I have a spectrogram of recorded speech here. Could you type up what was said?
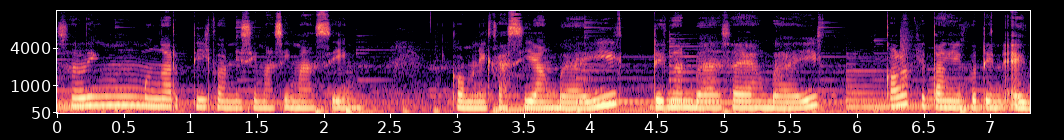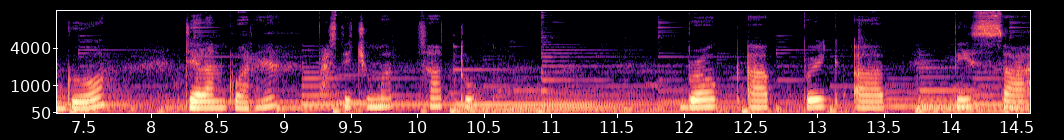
saling mengerti kondisi masing-masing. Komunikasi yang baik dengan bahasa yang baik, kalau kita ngikutin ego, jalan keluarnya pasti cuma satu. Broke up, break up, pisah,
